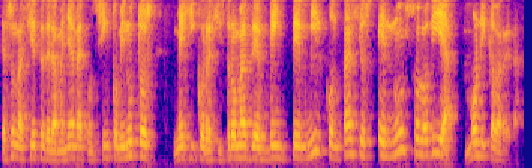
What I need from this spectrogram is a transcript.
Ya son las 7 de la mañana con 5 minutos. México registró más de 20 mil contagios en un solo día. Mónica Barrera.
